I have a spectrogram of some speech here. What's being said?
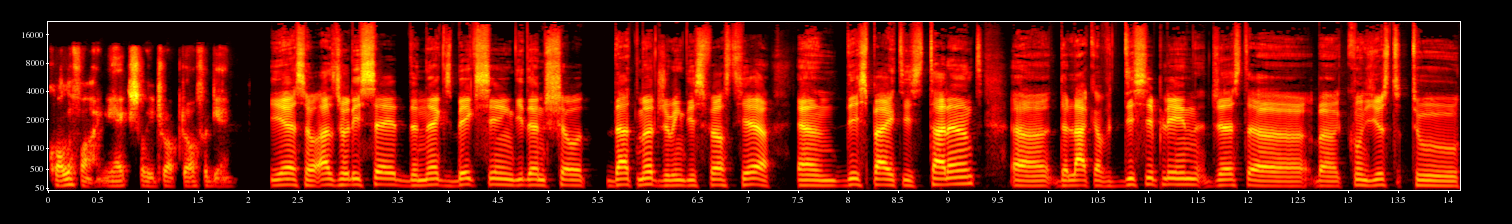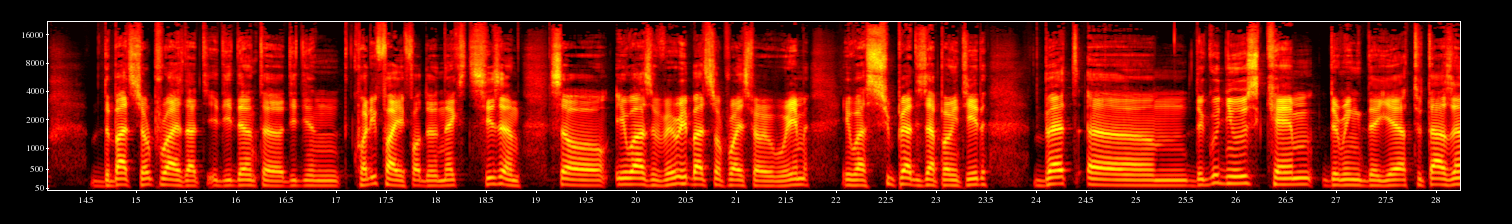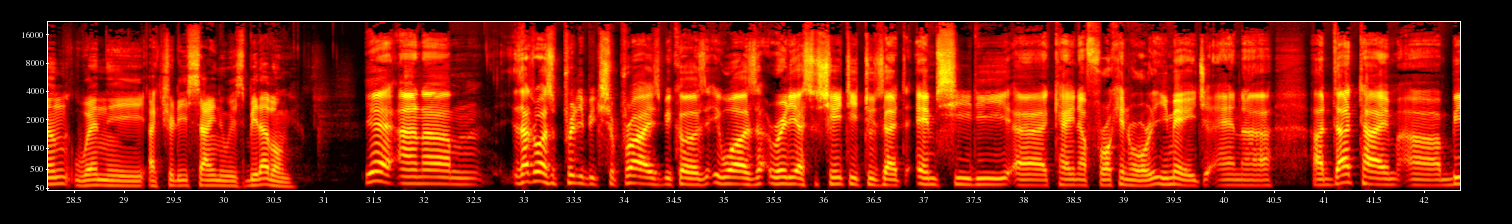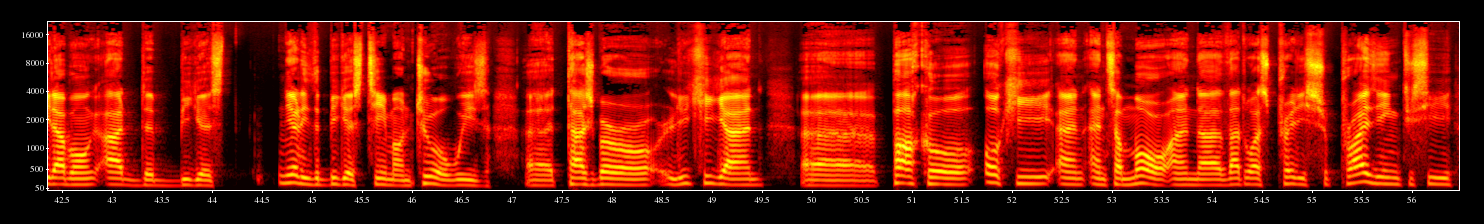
qualifying. He actually dropped off again. Yeah, so as Joli said, the next big thing didn't show that much during this first year. And despite his talent, uh, the lack of discipline just uh, conduced to the bad surprise that he didn't uh, didn't qualify for the next season. So it was a very bad surprise for him. He was super disappointed. But um, the good news came during the year 2000 when he actually signed with Billabong. Yeah, and um, that was a pretty big surprise because it was really associated to that MCD uh, kind of rock and roll image. And uh, at that time, uh, Billabong had the biggest, nearly the biggest team on tour with uh, Luke Egan, uh, Parko, Occy, and, and some more. And uh, that was pretty surprising to see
